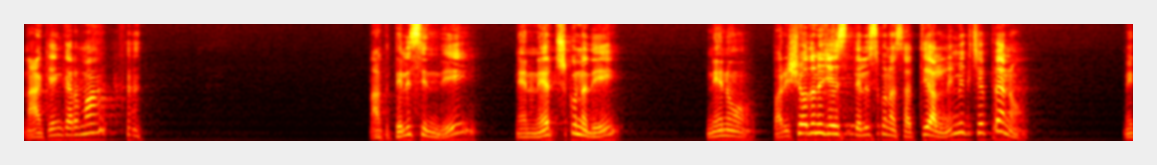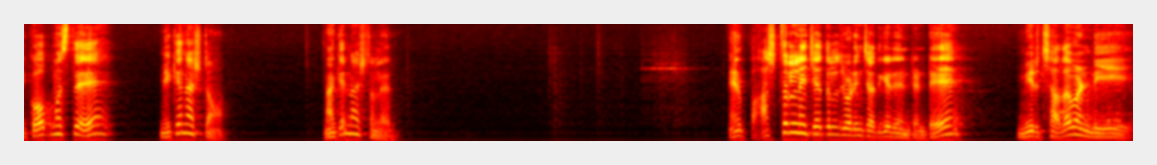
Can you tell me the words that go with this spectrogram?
నాకేం కర్మ? నాకు తెలిసింది నేను నేర్చుకున్నది నేను పరిశోధన చేసి తెలుసుకున్న సత్యాలని మీకు చెప్పాను. మీ కోపం వస్తే మీకే నష్టం. నాకేం నష్టం లేదు. నేను పాస్టర్ని చేతులు జోడించి అడిగేది ఏంటంటే మీరు చదవండి.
